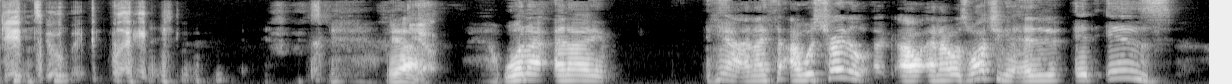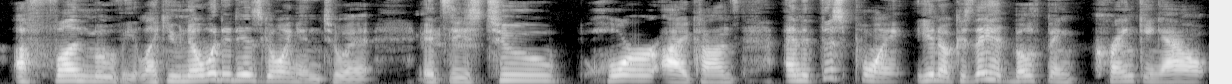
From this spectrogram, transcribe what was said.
Get to it. Like, Yeah. Yeah. When I and I, yeah, and I th- I was trying to uh, and I was watching it and it, it is a fun movie. Like you know what it is going into it. It's these two horror icons, and at this point, you know, because they had both been cranking out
